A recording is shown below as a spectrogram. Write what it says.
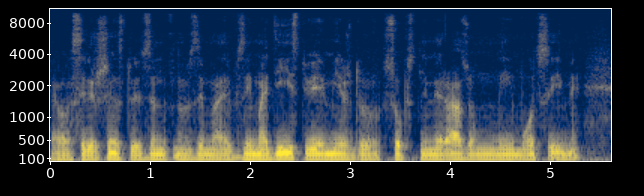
э, совершенствует взаимо, взаимо, взаимодействие между собственными разумом и эмоциями, Э,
